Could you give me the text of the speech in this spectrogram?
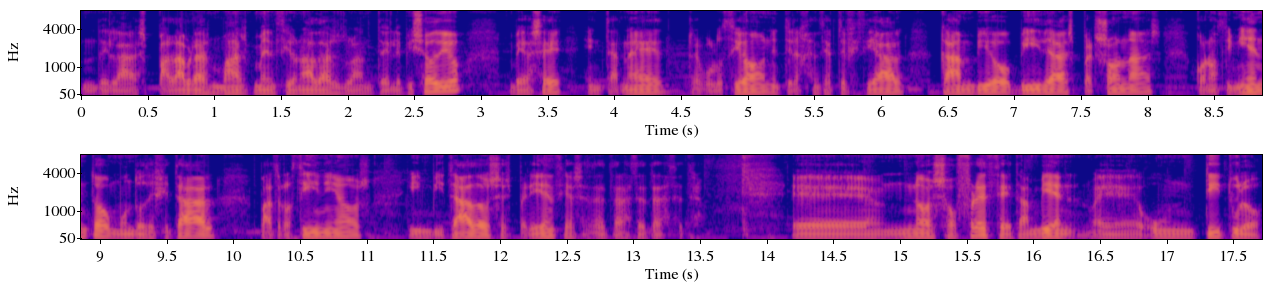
de las palabras más mencionadas durante el episodio, véase Internet, revolución, inteligencia artificial, cambio, vidas, personas, conocimiento, mundo digital, patrocinios, invitados, experiencias, etcétera, etcétera, etcétera. Eh, nos ofrece también eh, un título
